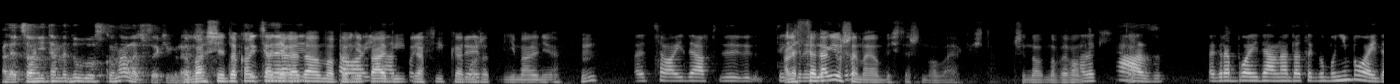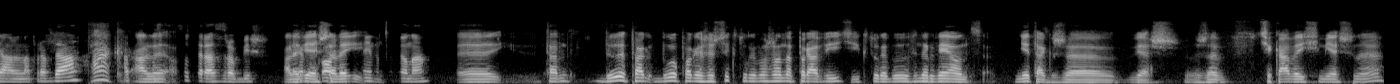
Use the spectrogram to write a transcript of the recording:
Ale co oni tam będą udoskonalać w takim razie? No właśnie do końca nie wiadomo, pewnie bugi, grafikę, może minimalnie. Hmm? Ale cała idea wtedy tej Ale gry scenariusze mają być też nowe jakieś tam, czy no, nowe wątki. Ale kaz, no? ta gra była idealna dlatego, bo nie była idealna, prawda? Tak, A ale... Co teraz zrobisz? Ale Jak wiesz, ale... E, tam były par, było parę rzeczy, które można naprawić i które były wnerwiające. Nie tak, że wiesz, że ciekawe i śmieszne,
